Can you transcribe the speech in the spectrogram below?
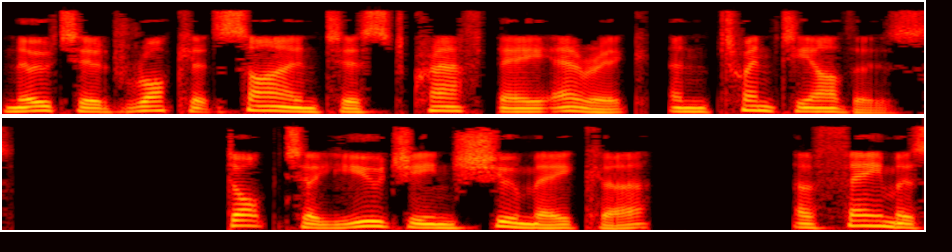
noted rocket scientist Krafft A. Ehricke, and 20 others. Dr. Eugene Shoemaker, a famous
